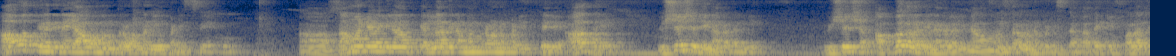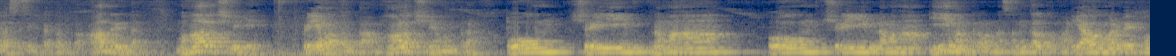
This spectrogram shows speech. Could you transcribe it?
ಆವತ್ತಿನ ದಿನ ಯಾವ ಮಂತ್ರವನ್ನು ನೀವು ಪಠಿಸಬೇಕು? ಸಾಮಾನ್ಯವಾಗಿ ನಾವು ಎಲ್ಲ ದಿನ ಮಂತ್ರವನ್ನು ಪಠಿಸ್ತೇವೆ. ಆದರೆ, ವಿಶೇಷ ದಿನಗಳಲ್ಲಿ ವಿಶೇಷ ಹಬ್ಬಗಳ ದಿನಗಳಲ್ಲಿ ನಾವು ಮಂತ್ರವನ್ನು ಪಡಿಸಿದಾಗ ಅದಕ್ಕೆ ಫಲ ಜಾಸ್ತಿ ಸಿಗ್ತಕ್ಕಂಥ. ಆದ್ರಿಂದ ಮಹಾಲಕ್ಷ್ಮಿಗೆ ಪ್ರಿಯವಾದಂತಹ ಮಹಾಲಕ್ಷ್ಮಿಯ ಮಂತ್ರ, ಓಂ ಶ್ರೀಂ ನಮಃ, ಓಂ ಶ್ರೀಂ ನಮಃ ಈ ಮಂತ್ರವನ್ನು ಸಂಕಲ್ಪ ಮಾಡಿ. ಯಾವಾಗ ಮಾಡಬೇಕು?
